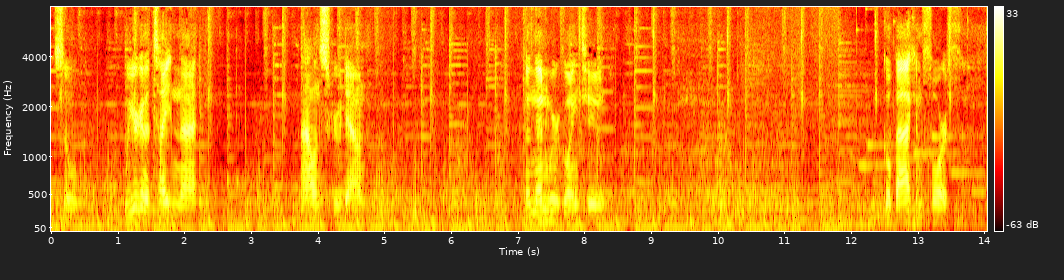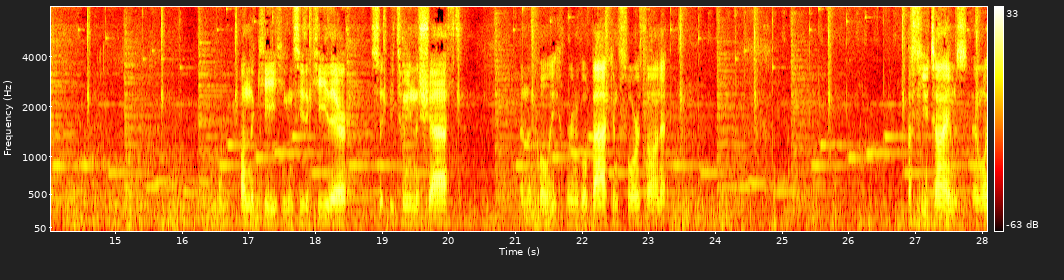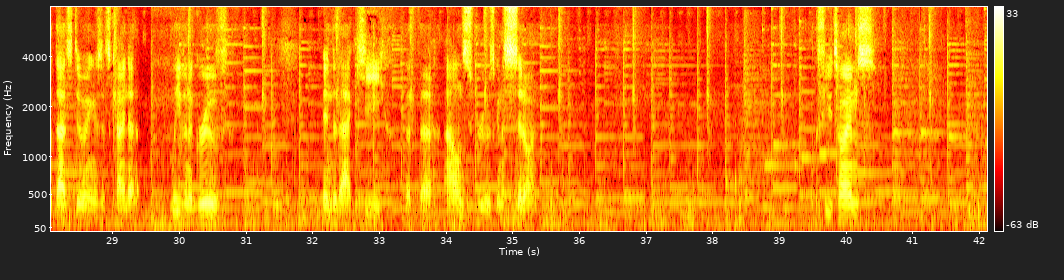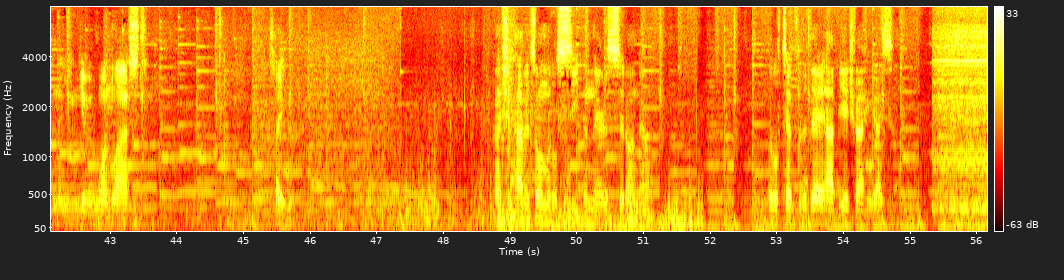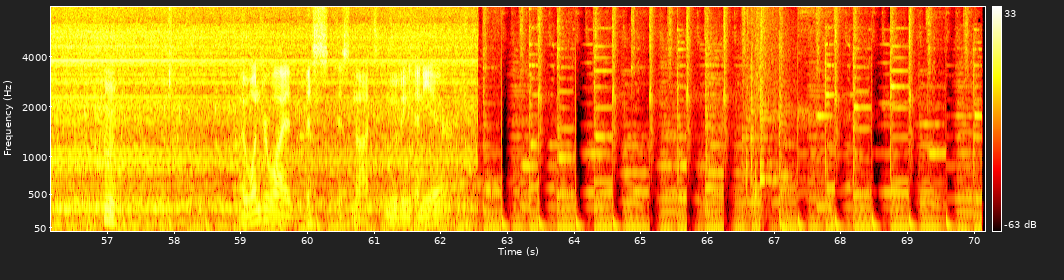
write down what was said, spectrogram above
So we are going to tighten that Allen screw down and then we're going to go back and forth on the key. You can see the key there sit between the shaft and the pulley. We're going to go back and forth on it a few times and what that's doing is it's kind of leaving a groove into that key that the Allen screw is going to sit on. A few times and then you can give it one last tighten. And it should have its own little seat in there to sit on now. Little tip for the day, happy HVACing guys. Hmm. I wonder why this is not moving any air.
